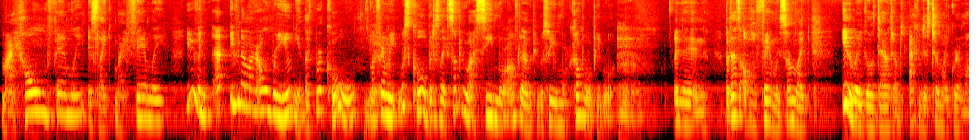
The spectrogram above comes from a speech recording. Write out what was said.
My home family is like my family. You even uh, even at my own reunion, like we're cool. My Yeah. family was cool, but it's like some people I see more often than other people, so you're more comfortable with people. Mm-hmm. And then, but that's all family. So I'm like, either way it goes down to, I'm- I can just tell my grandma,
